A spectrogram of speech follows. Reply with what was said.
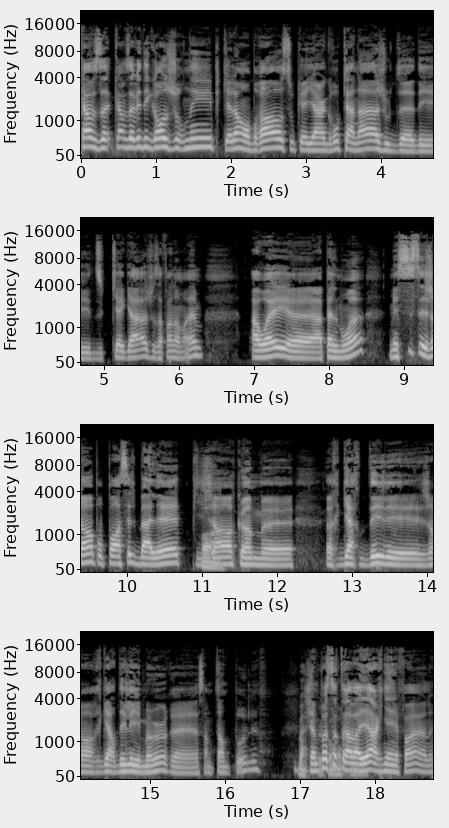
quand vous, a- quand vous avez des grosses journées, puis que là, on brasse, ou qu'il y a un gros canage, ou de, des, du kegage, des affaires de même, ah ouais, euh, appelle-moi. Mais si c'est genre pour passer le balai, puis genre comme euh, regarder les genre regarder les murs, euh, ça me tente pas, là. Ben, J'aime pas ça comprendre. travailler à rien faire, là.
